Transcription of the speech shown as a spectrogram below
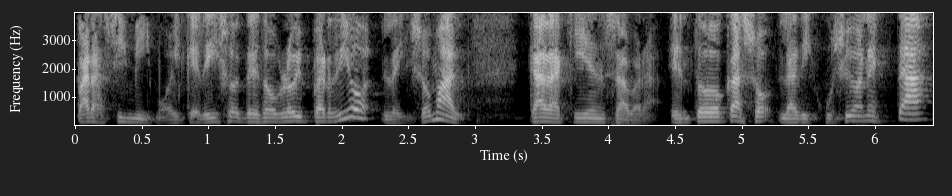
para sí mismo. El que le hizo desdobló y perdió, le hizo mal. Cada quien sabrá. En todo caso, la discusión está.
